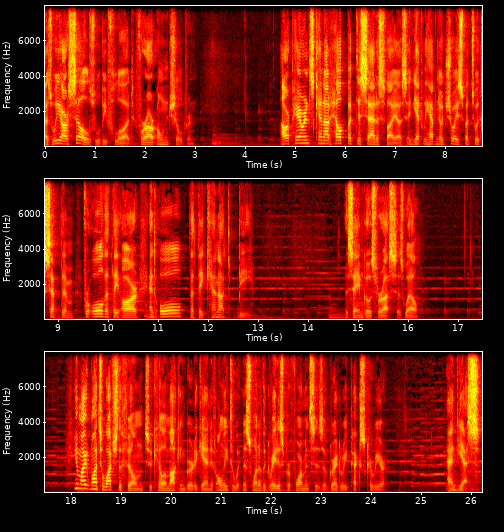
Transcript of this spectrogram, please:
as we ourselves will be flawed for our own children. Our parents cannot help but dissatisfy us, and yet we have no choice but to accept them for all that they are and all that they cannot be. The same goes for us as well. You might want to watch the film To Kill a Mockingbird again, if only to witness one of the greatest performances of Gregory Peck's career. And yes,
